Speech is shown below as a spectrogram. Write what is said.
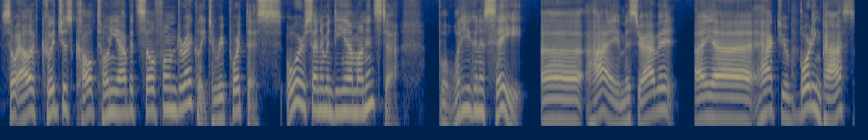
So Alex could just call Tony Abbott's cell phone directly to report this, or send him a DM on Insta. But what are you going to say? Uh, hi, Mr. Abbott. I uh, hacked your boarding pass.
